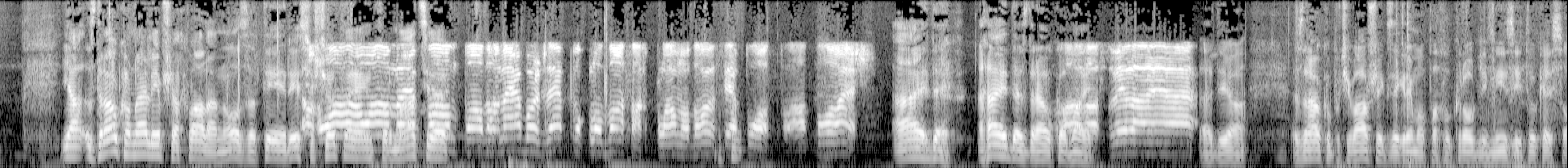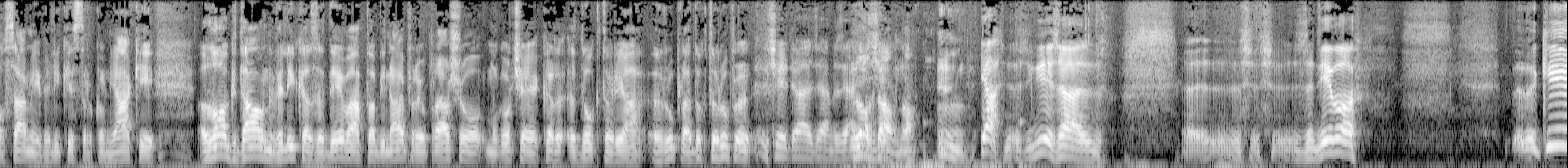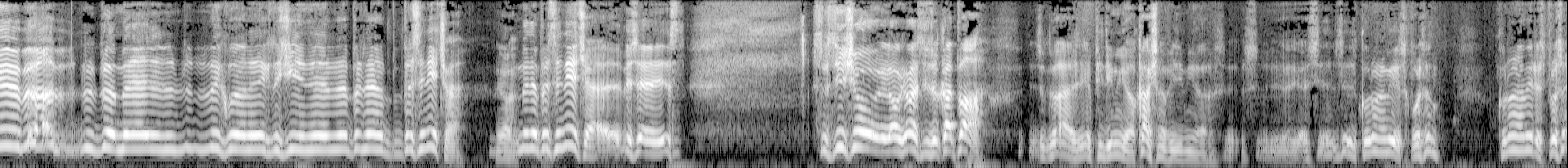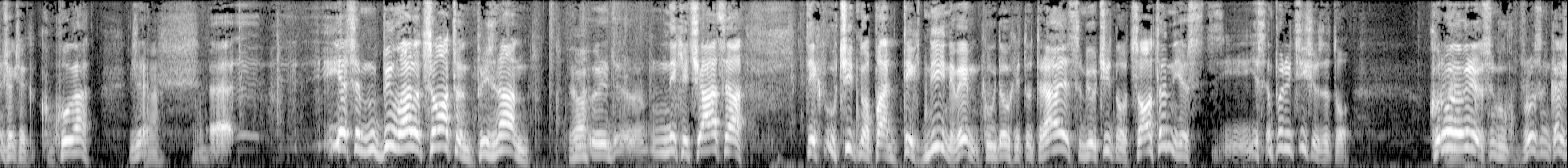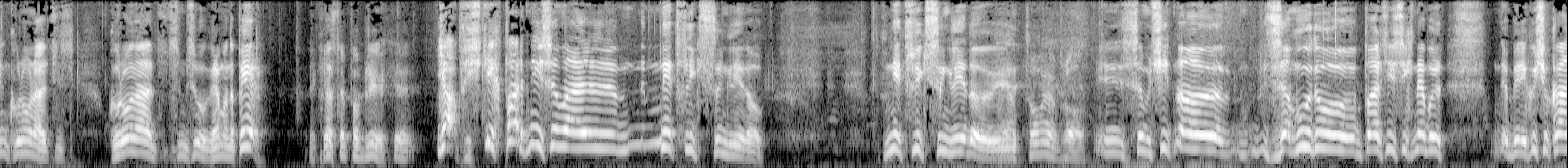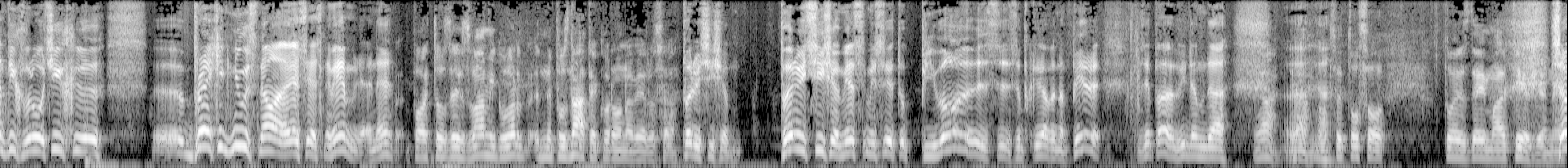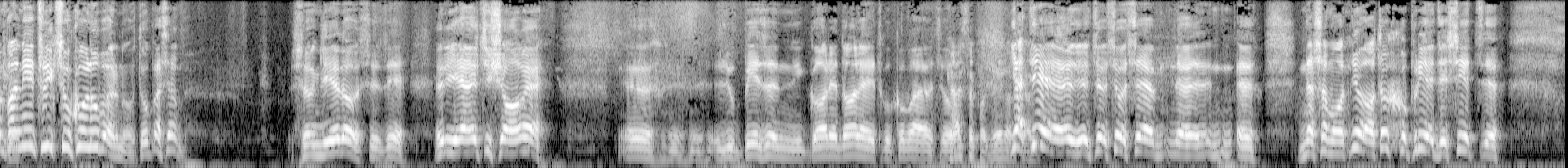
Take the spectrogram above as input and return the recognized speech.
Ja, zdravko, najlepša hvala no, za te res izčrpne informacije. ne bom Pa da ne boš zdaj po klobasah plano, danes je pot, a to veš. Ajde, ajde, zdravko, moj. Adijo. Zdravko počivalšek, zdaj gremo pa v okrogli mizi. Tukaj so sami veliki strokovnjaki. Lockdown, velika zadeva, pa bi najprej vprašal, mogoče kar doktorja Rupla. Doktor Rupl, Če, da, da, da, lockdown, no? Ja, gre za eh, zadevo, ki eh, da me neko na nek način ne, ne preseneča. Ja. Me ne preseneča. Mislim, jaz Sem slišal, da je zakaj pa? Epidemija? Kakšna epidemija? Koronavirus, prosim. Koronavirus, prosim, čakaj, čakaj, koga? Zdaj, Ja, eh, Jaz sem bil malo odsoten, priznam. Ja. Nekaj časa, teh, očitno pa teh dni, ne vem, kako dolgo je to trajalo, sem bil očitno odsoten, jaz, jaz sem prvi cišel za to. Koronavirus, sem rekel, prosim, kažem korona, korona, sem mislil, gremo na per. Ja, Kje ste pa bili? Kje? Ja, iz teh par dni sem eh, Netflix sem gledal. Netflix sem gledal. Ja, in- to je bilo. in Sem očitno eh, zamudil par tistih najbolj, bi rekel, šokantnih, vročih eh, eh, breaking news, no, jaz, jaz ne vem. Ne? Pa je to zdaj z vami govor, ne poznate koronavirusa. Prvi slišim. Prvi slišim, jaz sem mislil, da je to pivo, se, se pokriva na pere, zdaj pa vidim, da. Ja, ja, no, saj to, so, to je zdaj malo težje. ne, Sem pa če- Netflix v kolubrnu, to pa sem. Sem gledal se te reality šove, ljubezen, gore dole, tako kot imajo to. Kaj ste pa delali? Ja, te eh, te so se eh, eh, na samotni otok, ko prije deset, eh,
